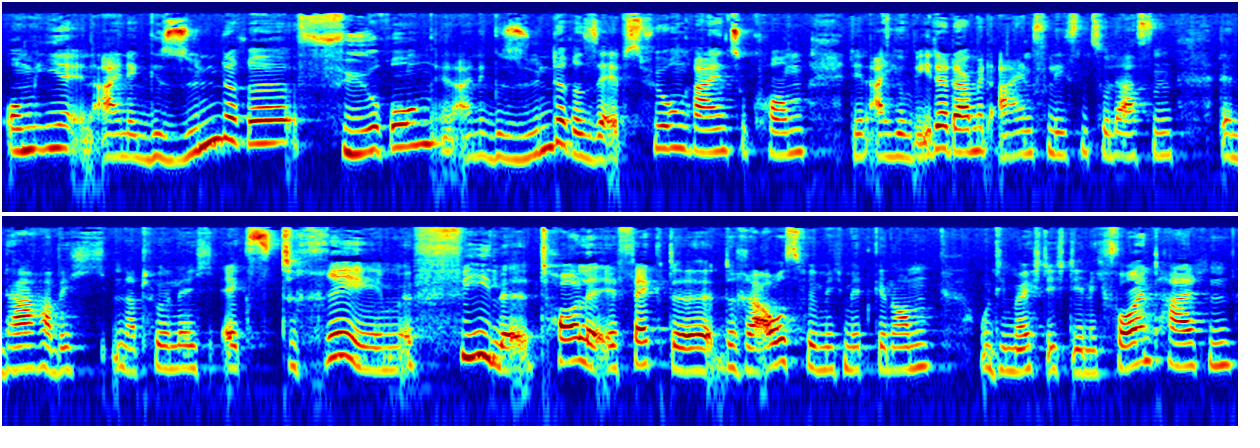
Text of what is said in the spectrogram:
um hier in eine gesündere Führung, in eine gesündere Selbstführung reinzukommen, den Ayurveda damit einfließen zu lassen. Denn da habe ich natürlich extrem viele tolle Effekte draus für mich mitgenommen und die möchte ich dir nicht vorenthalten.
